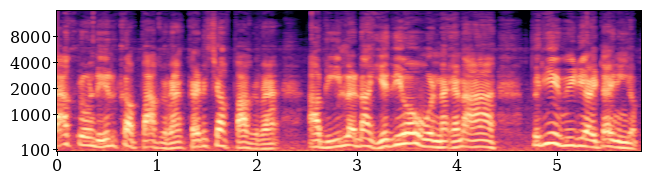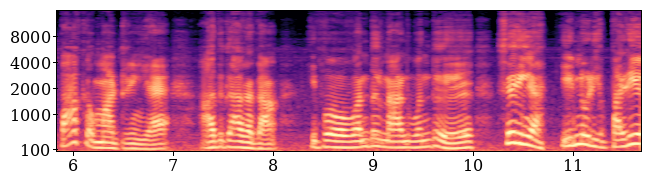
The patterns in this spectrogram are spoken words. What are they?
பேக்ரவுண்டு இருக்கா பார்க்குறேன் கிடைச்சா பார்க்குறேன் அப்படி இல்லைன்னா எதையோ ஒன்று ஏன்னா பெரிய வீடியோ ஆகிட்டா நீங்கள் பார்க்க மாட்டீங்க. அதுக்காக தான். இப்போது வந்து நான் வந்து சரிங்க என்னுடைய பழைய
